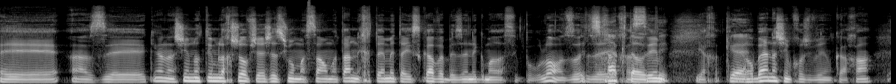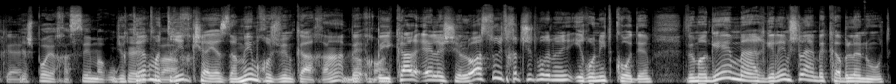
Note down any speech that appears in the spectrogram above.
אה, אז אה, כן, אנשים נוטים לחשוב שיש איזשהו משא ומתן, נחתמת העסקה ובזה נגמר הסיפור. לא, זה, זה יחסים... אותי. יח... כן. הרבה אנשים חושבים ככה. כן. יש פה יחסים ארוכי טווח. יותר מטריד כשהיזמים חושבים ככה, נכון. בעיקר אלה שלא עשו התחדשות עירונית קודם, ומגיעים מההרגלים שלהם בקבלנות,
